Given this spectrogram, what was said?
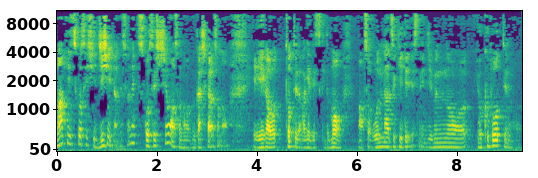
マーティン・スコセッシ自身なんですよね。スコセッシもその昔からその映画を撮ってたわけですけども、まあ、そう女好きでですね、自分の欲望っていうのを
